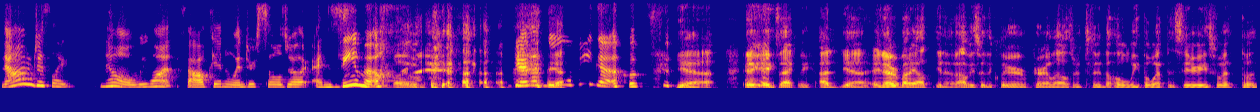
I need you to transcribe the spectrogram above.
Now I'm just like, no, we want Falcon, Winter Soldier, and Zemo. Oh. They're the yeah. amigos. yeah, exactly. I, yeah, and everybody out, you know, obviously the clear parallels are to the whole Lethal Weapon series with the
